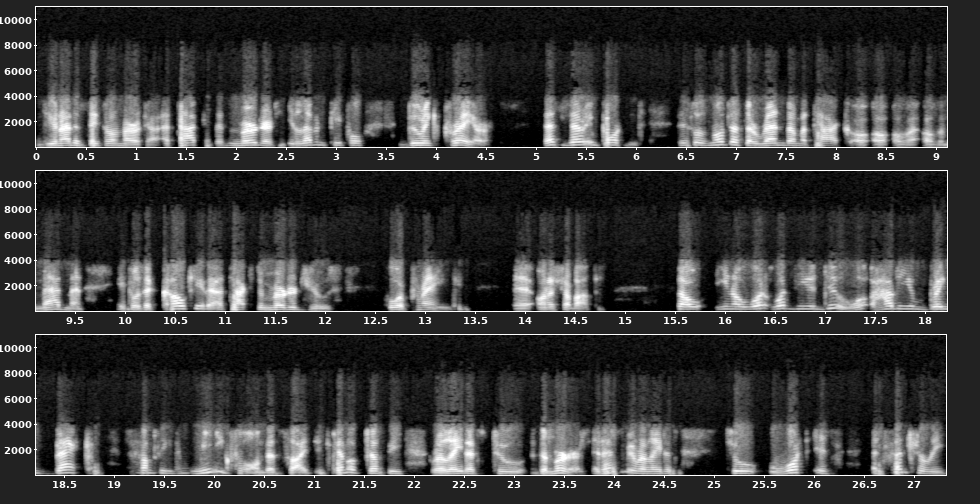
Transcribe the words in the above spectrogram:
the United States of America, attack that murdered 11 people during prayer. That's very important. This was not just a random attack of, of, of a madman. It was a calculated attack to murder Jews who were praying uh, on a Shabbat. So, you know, what, what do you do? How do you bring back something meaningful on that site? It cannot just be related to the murders. It has to be related to what is essentially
